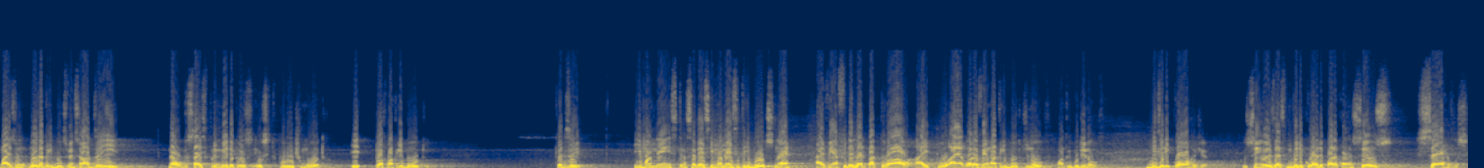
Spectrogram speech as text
mais um, dois atributos mencionados aí. Não, vou citar esse primeiro, depois eu cito por último outro. E, próximo atributo. Quer dizer, imanência, transcendência, imanência, atributos, né? Aí vem a fidelidade pactual, aí, aí agora vem um atributo de novo, um atributo de novo. Misericórdia. O Senhor exerce misericórdia para com os seus servos.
